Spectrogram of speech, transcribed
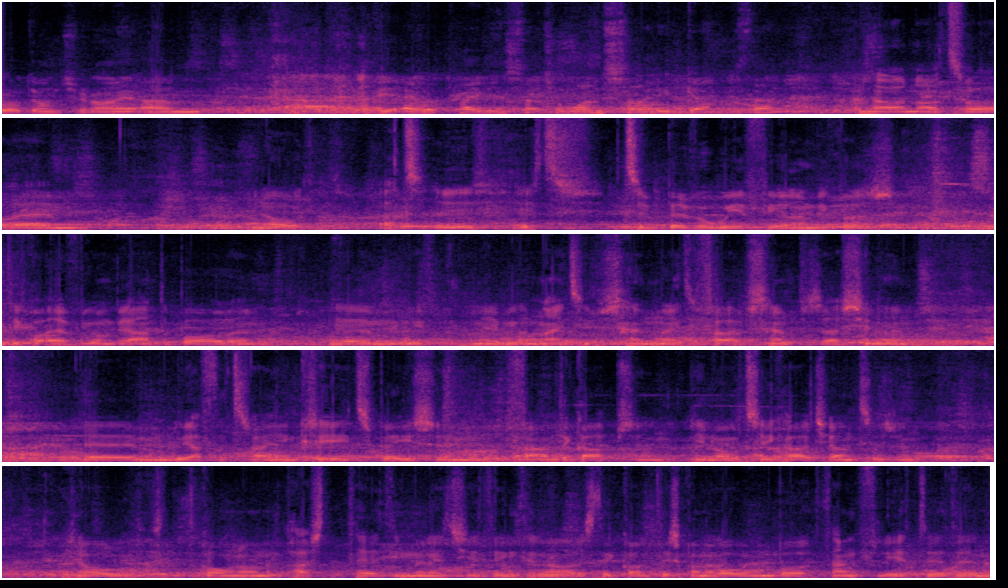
Well done tonight. Um, have you ever played in such a one-sided game as that? No, not at all. Um, you know, it's, it's it's a bit of a weird feeling because they've got everyone behind the ball and um, we've maybe got 90%, 95% possession and um, we have to try and create space and find the gaps and you know take our chances and you know going on past the 30 minutes you're thinking oh is this going to go in but thankfully it did and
